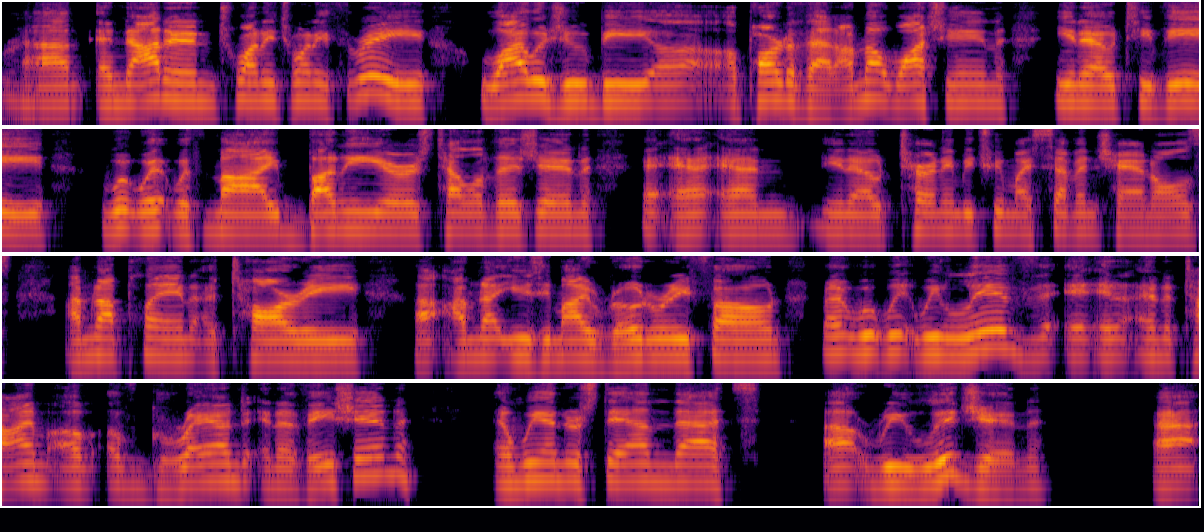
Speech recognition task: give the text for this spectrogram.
Right. Um, and not in 2023 why would you be uh, a part of that? I'm not watching you know tv with, with my bunny ears television and, and, you know turning between my seven channels. I'm not playing atari. Uh, i'm not using my rotary phone. Right? We, we, we live in, in, a time of, of grand innovation and we understand that uh, religion uh,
